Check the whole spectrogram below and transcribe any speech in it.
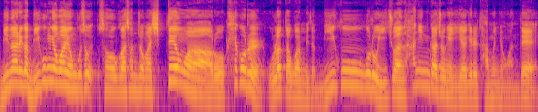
미나리가 미국 영화 연구소가 선정한 10대 영화로 쾌거를 올랐다고 합니다. 미국으로 이주한 한인 가정의 이야기를 담은 영화인데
